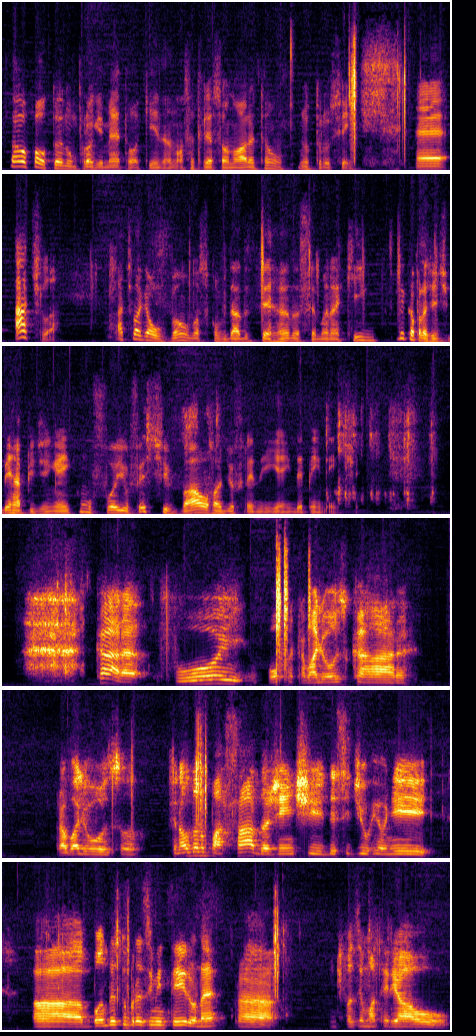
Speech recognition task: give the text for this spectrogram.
Estava faltando um prog metal aqui na nossa trilha sonora, então eu trouxe aí. É, Atila. Atila Galvão, nosso convidado de Terrana semana aqui, explica pra gente bem rapidinho aí como foi o Festival Radiofrenia Independente. Cara, foi. Pô, foi trabalhoso, cara. Trabalhoso final do ano passado, a gente decidiu reunir uh, bandas do Brasil inteiro, né? Pra a gente fazer um material,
